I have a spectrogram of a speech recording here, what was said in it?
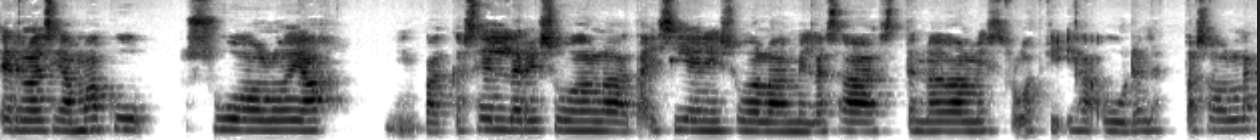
erilaisia makusuoloja, niin vaikka sellerisuolaa tai sienisuolaa, millä saa sitten noin valmisruotkin ihan uudelle tasolle.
